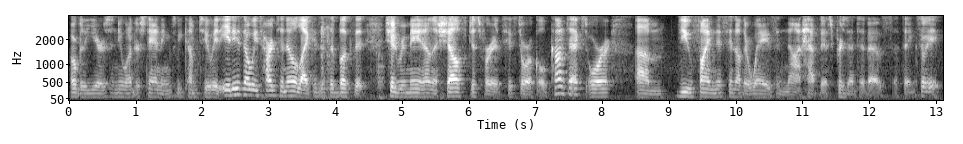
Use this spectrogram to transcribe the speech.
over the years and new understandings we come to it it is always hard to know like is this a book that should remain on the shelf just for its historical context? Or um, do you find this in other ways and not have this presented as a thing? So it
